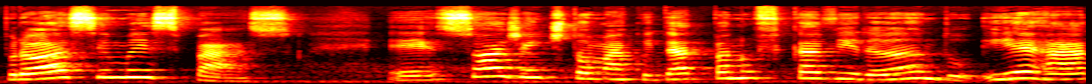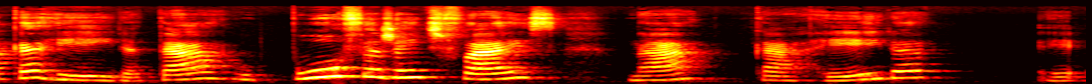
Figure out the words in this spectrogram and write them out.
próximo espaço, é só a gente tomar cuidado para não ficar virando e errar a carreira, tá? O puff a gente faz na carreira é,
